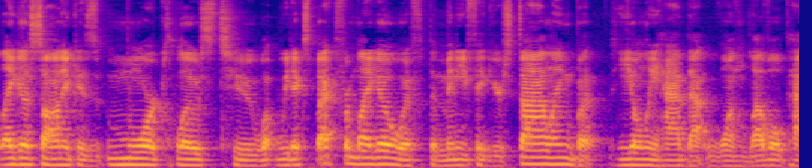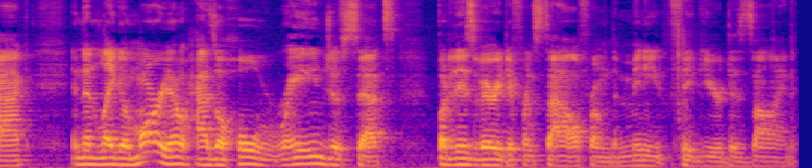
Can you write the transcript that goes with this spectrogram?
Lego Sonic is more close to what we'd expect from Lego with the minifigure styling, but he only had that one level pack. And then Lego Mario has a whole range of sets but it is a very different style from the minifigure design.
